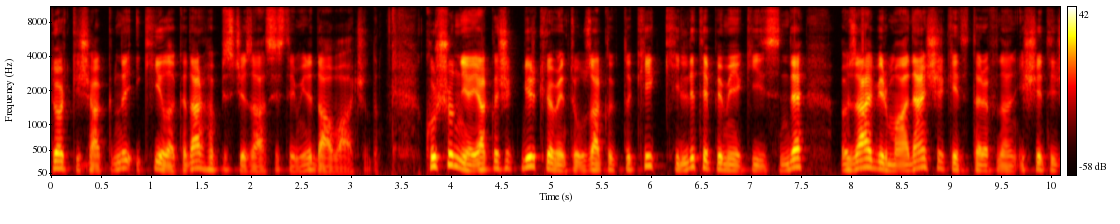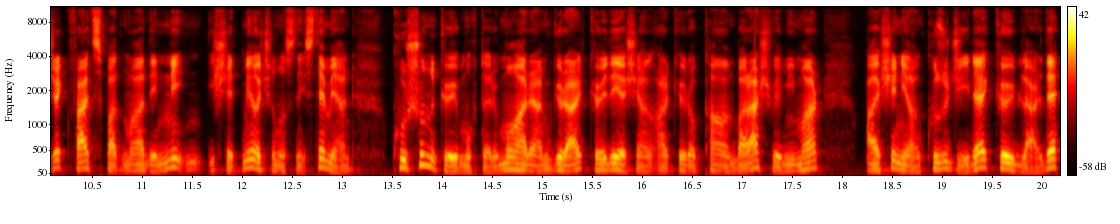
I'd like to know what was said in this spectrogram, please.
4 kişi hakkında 2 yıla kadar hapis ceza sistemiyle dava açıldı. Kurşunlu'ya yaklaşık 1 kilometre uzaklıktaki Tepe mevkiisinde özel bir maden şirketi tarafından işletilecek feldspat madenini işletmeye açılmasını istemeyen Kurşunlu köyü muhtarı Muharrem Gürel, köyde yaşayan arkeolog Kaan Baraş ve mimar Ayşe Nihan Kuzucu ile köylüler de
